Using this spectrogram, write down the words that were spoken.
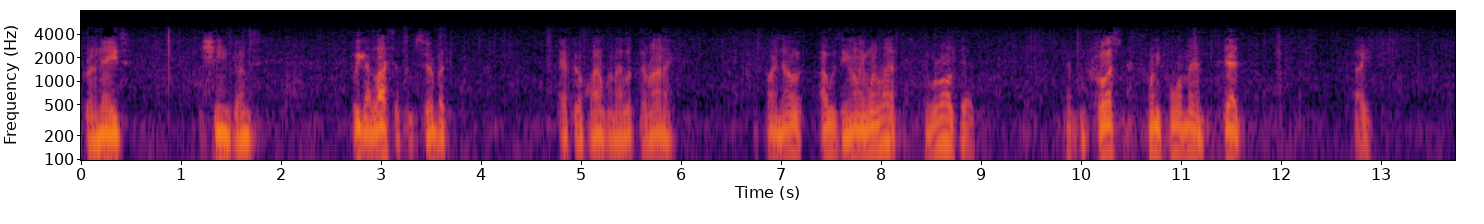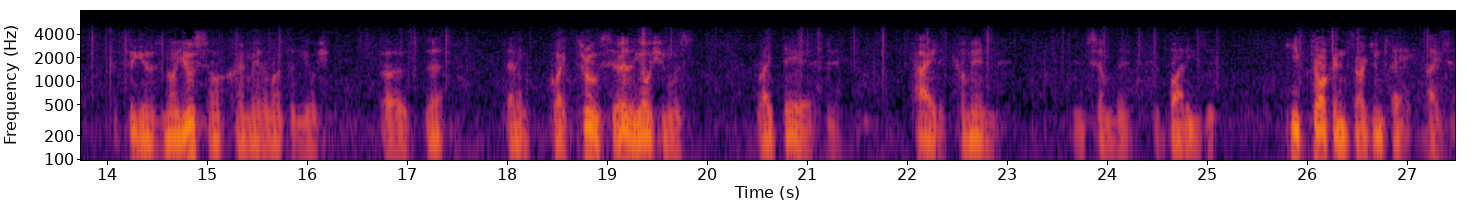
Grenades, machine guns. We got lots of them, sir, but after a while, when I looked around, I, I find out I was the only one left. They were all dead. Captain Cross and 24 men, dead. I, I figured it was no use, so I made a run for the ocean. Uh, that, that ain't quite true, sir. The ocean was right there. The tide had come in, and some of the, the bodies that. Keep talking, Sergeant. Hey, aye, sir.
